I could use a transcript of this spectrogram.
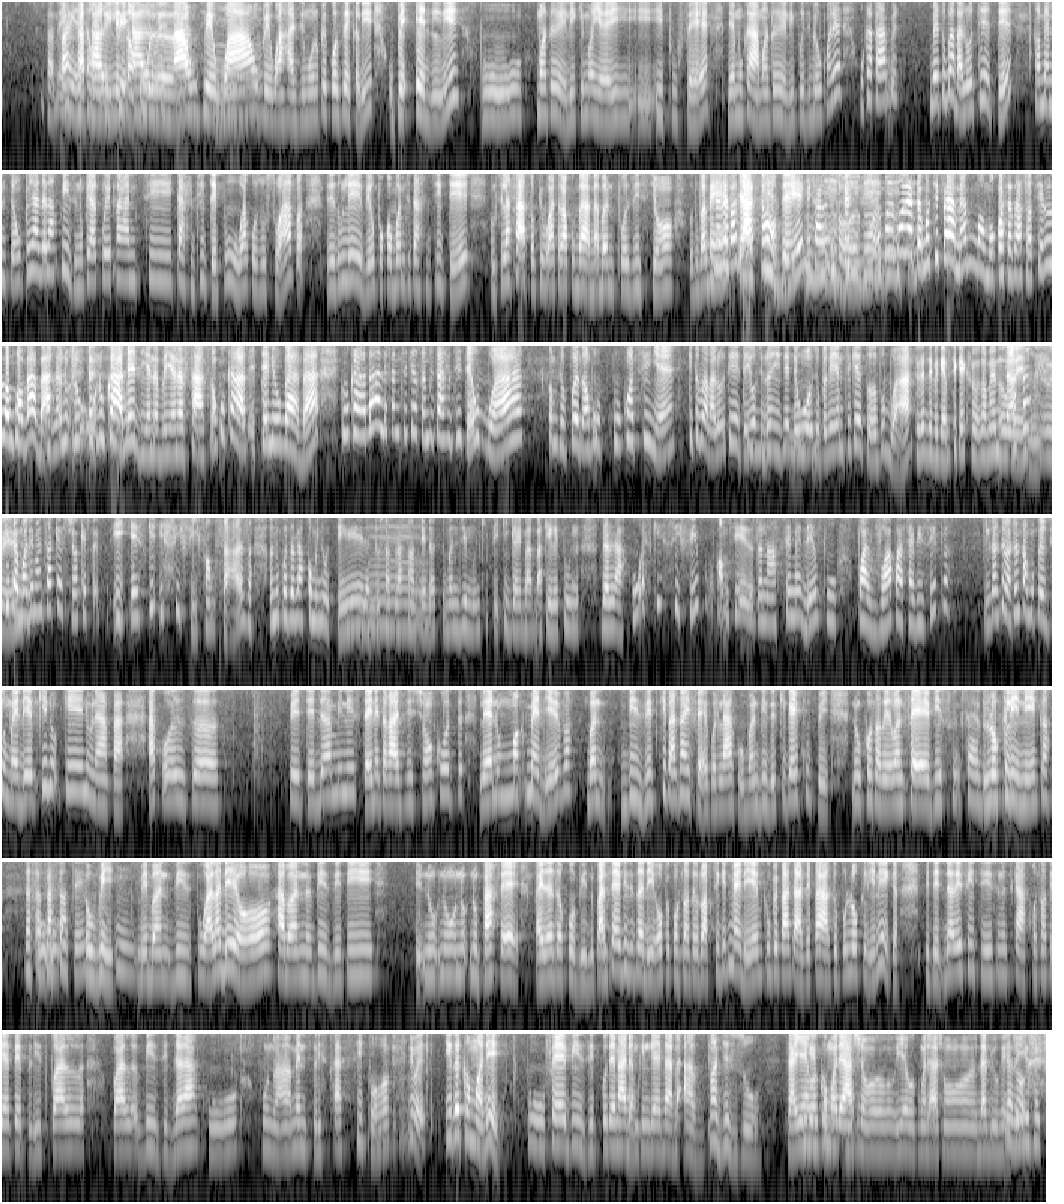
Pa parey le tan ou la, ou pe wa, ou pe wa hadimoun, ou pe kozek li, ou pe ed li, pou montre li ki mwen ye yi pou fe, men mou ka montre li pou di be ou konen, ou kapab Mè tou ba ba lo tete, an mèm ten, ou pe yal de la kouizi, nou pe yal prepare mti tas dite pou wak ouzou soaf, pe de tou leve ou pou kon bwen mti tas dite, ou msi la fason ki watra pou ba ba bon pozisyon, ou tou ba be resti asize. Mè sa yon sol, mwen lente, mwen ti pe mèm, mwen konsentrasyon ti lò mwen baba. Nou ka abe di, yon an fason, kou ka abe teni ou baba, kou ka abe le fèm ti tas dite ou bwa, Kom si, pou ezan, pou kontinyen, ki tou baba lo tete, yo si don ite te wos, ou peke yon pti kekso pou boa. Peut-être de peke yon pti kekso an menm tan. Ki fè mwen deman sa kesyon, eske sifi fam saz, an nou kos de la kominote, de tout sa pla sante, de tout ban di moun ki gay baba, ki retoun de la kou, eske sifi, kom si nan semedev pou al vwa, pou al fè vizite? Exactement, sen ta mou pe di ou medev, ki nou nan pa, a koz pete de minister, ne tradisyon kote, le nou mok medev, ban vizit ki pa gan y fe kote la kou, ban vizit ki gan y koupe, nou konsantre ban servis, lo klinik. De sa pla sante. Oui, be ban vizit pou ala deyo, ha ban vizit yi, nou pa fè, pa yon de COVID, nou pa fè vizita de yo, pou konsantre do ap tigit medev, pou pe pataze pa atou pou lo klinik. Petè dan le fitis, nou ti ka konsantre un pe plis pou al vizit de la kou, pou nou amen plis sa si pou. Diwe, i rekomande pou fè vizit kote madame kin gay baba avan 10 zou. Sa yon rekomandasyon, yon rekomandasyon WHO,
